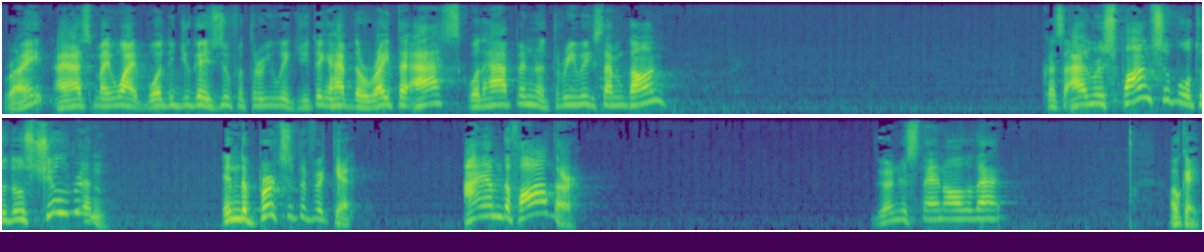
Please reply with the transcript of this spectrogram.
Right? I asked my wife, What did you guys do for three weeks? You think I have the right to ask what happened in three weeks I'm gone? Because I'm responsible to those children. In the birth certificate, I am the father. Do you understand all of that? Okay.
